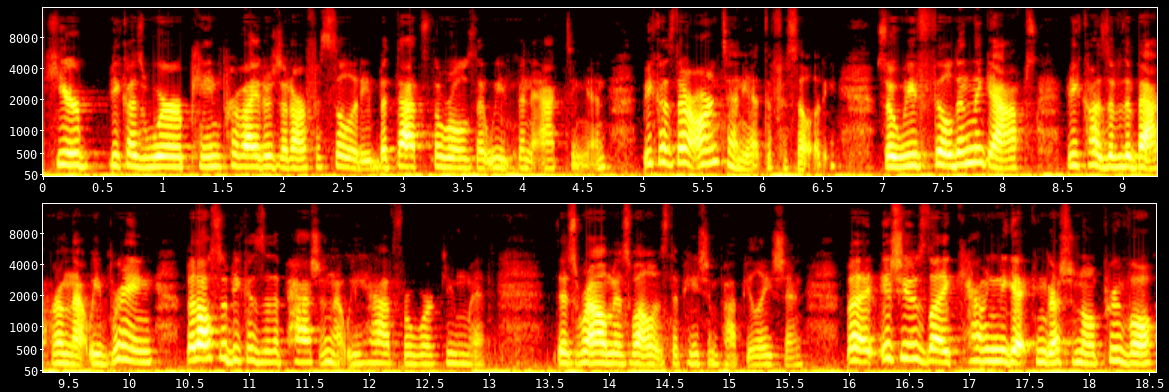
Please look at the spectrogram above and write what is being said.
here because we're pain providers at our facility, but that's the roles that we've been acting in because there aren't any at the facility. So we've filled in the gaps because of the background that we bring, but also because of the passion that we have for working with this realm as well as the patient population. But issues like having to get congressional approval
